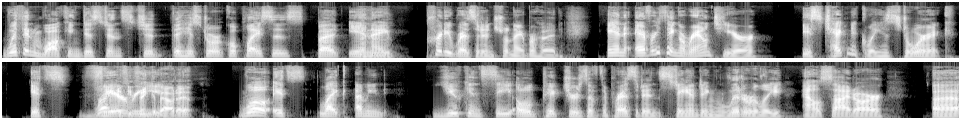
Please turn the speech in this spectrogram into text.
within walking distance to the historical places, but in a Mm-hmm. pretty residential neighborhood, and everything around here is technically historic. It's Right, very if you think about it. Well, it's like, I mean, you can see old pictures of the president standing literally outside our uh,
